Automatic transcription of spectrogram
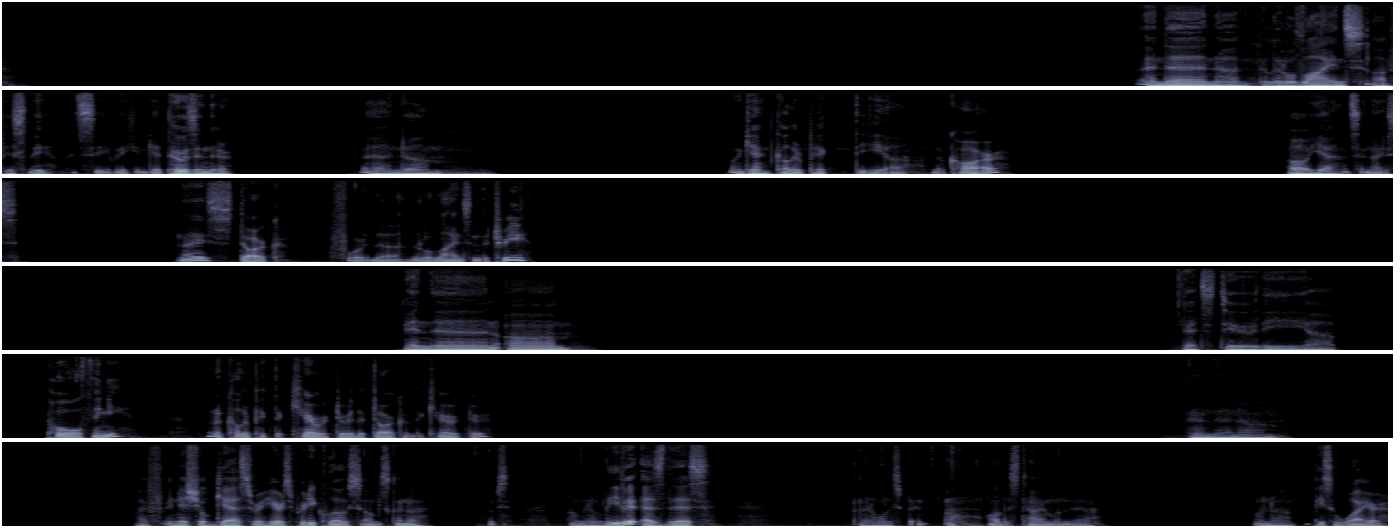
And then um, the little lines, obviously. Let's see if we can get those in there. And um, again, color pick the uh, the car. Oh yeah, that's a nice, nice dark for the little lines in the tree. And then um let's do the uh, pole thingy. I'm going to color pick the character, the dark of the character. And then um, my initial guess right here is pretty close. So I'm just going to, oops, I'm going to leave it as this. I don't want to spend oh, all this time on the on a piece of wire.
